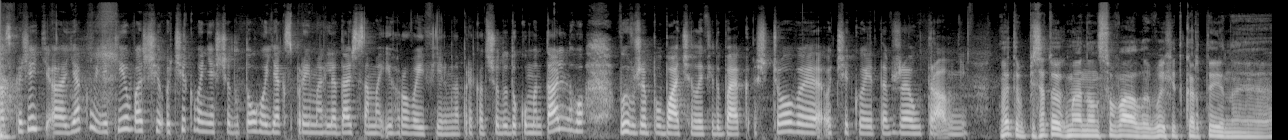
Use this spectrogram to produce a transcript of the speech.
А скажіть, як ви- які ваші очікування щодо того, як сприйме глядач саме ігровий фільм? Наприклад, щодо документального, ви вже побачили фідбек. Що ви очікуєте вже у травні? Знаєте, після того, як ми анонсували вихід картини е,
